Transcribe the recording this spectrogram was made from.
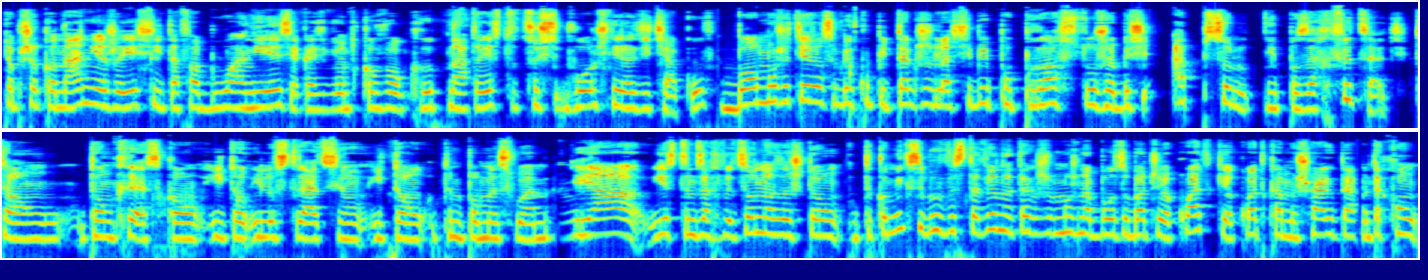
to przekonanie, że jeśli ta fabuła nie jest jakaś wyjątkowo okrutna, to jest to coś wyłącznie dla dzieciaków, bo możecie to sobie kupić także dla siebie po prostu, żeby się absolutnie pozachwycać tą, tą kreską i tą ilustracją i tą, tym pomysłem. Ja jestem zachwycona, zresztą te komiksy były wystawione tak, że można było zobaczyć okładki, okładka Myszarda, ma taką,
